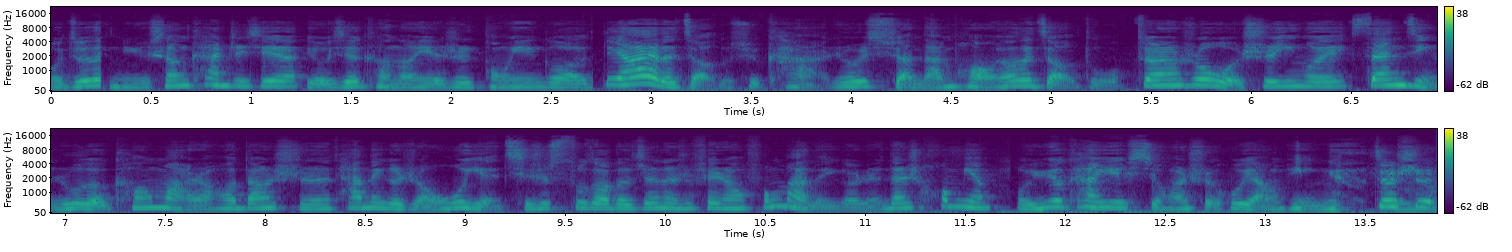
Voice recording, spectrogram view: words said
我觉得女生看这些，有些可能也是从一个恋爱的角度去看，就是选男朋友的角度。虽然说我是因为三井入的坑嘛，然后当时他那个人物也其实塑造的真的是非常丰满的一个人，但是后面我越看越喜欢水户洋平，就是。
